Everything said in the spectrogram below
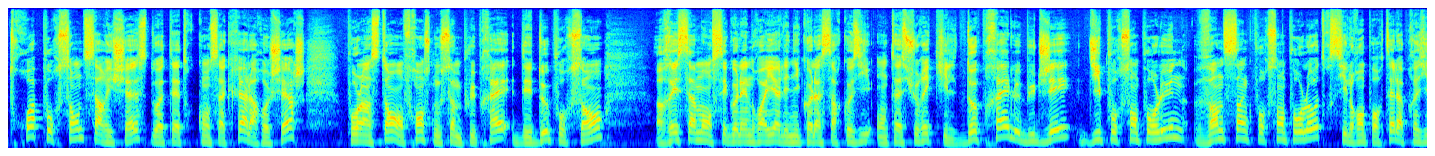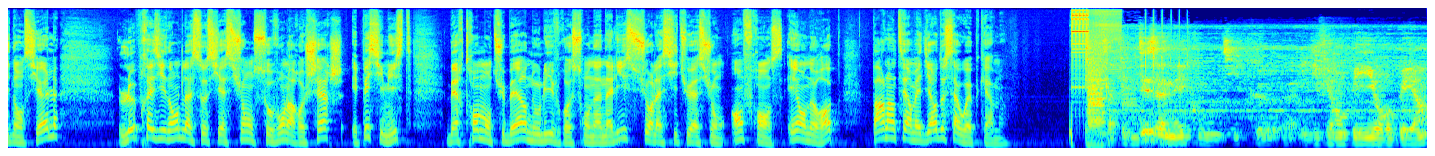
3% de sa richesse doit être consacrée à la recherche. Pour l'instant, en France, nous sommes plus près des 2%. Récemment, Ségolène Royal et Nicolas Sarkozy ont assuré qu'ils doperaient le budget, 10% pour l'une, 25% pour l'autre, s'ils remportaient la présidentielle. Le président de l'association Sauvons la recherche est pessimiste. Bertrand Montubert nous livre son analyse sur la situation en France et en Europe par l'intermédiaire de sa webcam. Ça fait des années qu'on dit que les différents pays européens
